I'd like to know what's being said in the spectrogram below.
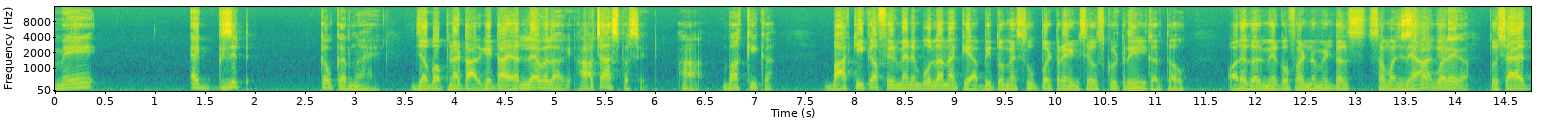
में एग्जिट कब करना है? जब अपना टारगेट आया लेवल आ गया हाँ। पचास परसेंट हाँ। बाकी का? बाकी का फिर मैंने बोला ना कि अभी तो मैं सुपर ट्रेंड से उसको ट्रेल करता हूँ। और अगर मेरे को फंडामेंटल्स समझने आ गए। तो शायद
